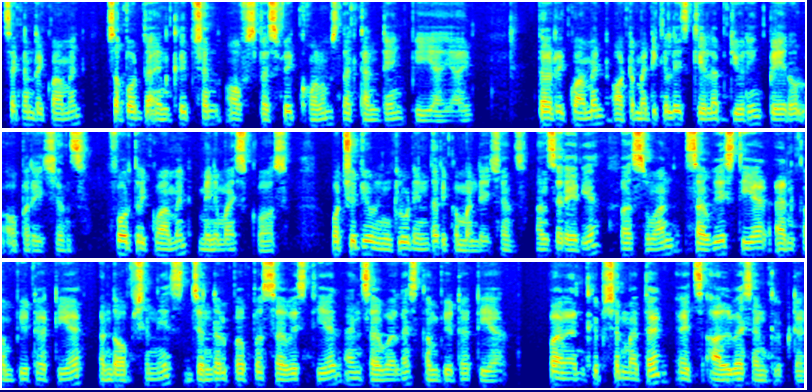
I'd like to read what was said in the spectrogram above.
Second requirement, support the encryption of specific columns that contain PII. Third requirement, automatically scale up during payroll operations. Fourth requirement, minimize cost. What should you include in the recommendations? Answer area. First one, service tier and computer tier. And the option is general purpose service tier and serverless computer tier. For encryption method, it's always encrypted.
